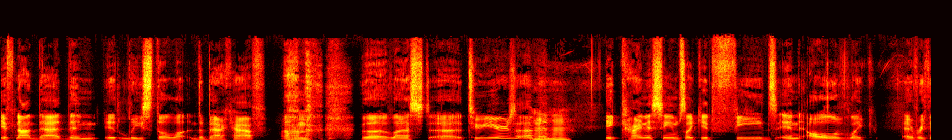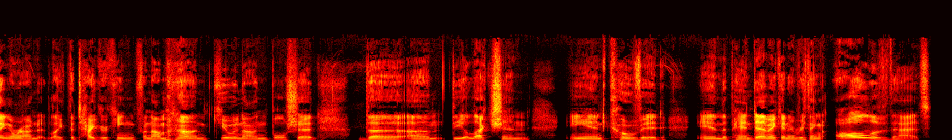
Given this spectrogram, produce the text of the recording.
if not that, then at least the the back half, um, the last uh, two years of it, it kind of seems like it feeds in all of like everything around it, like the Tiger King phenomenon, QAnon bullshit, the um, the election, and COVID, and the pandemic, and everything. All of that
